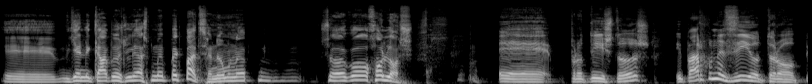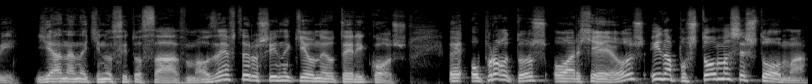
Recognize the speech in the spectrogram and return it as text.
ε, βγαίνει κάποιος λέει ας πούμε περπάτησα νόμινα ξέρω εγώ χολός. Ε, πρωτίστως υπάρχουν δύο τρόποι για να ανακοινωθεί το θαύμα. Ο δεύτερος είναι και ο νεωτερικός. Ε, ο πρώτος, ο αρχαίος, είναι από στόμα σε στομα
